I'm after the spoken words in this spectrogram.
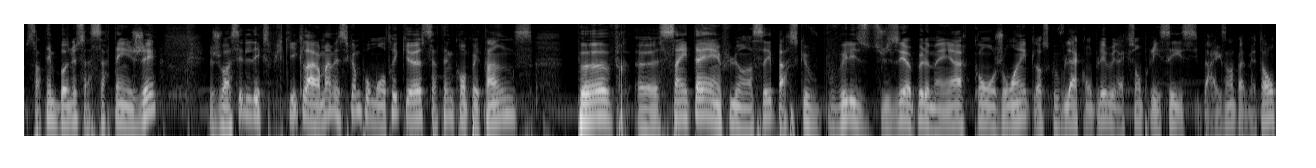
certains bonus à certains jets. Je vais essayer de l'expliquer clairement, mais c'est comme pour montrer que certaines compétences peuvent euh, s'inter-influencer parce que vous pouvez les utiliser un peu de manière conjointe lorsque vous voulez accomplir une action précise. Si par exemple, admettons,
